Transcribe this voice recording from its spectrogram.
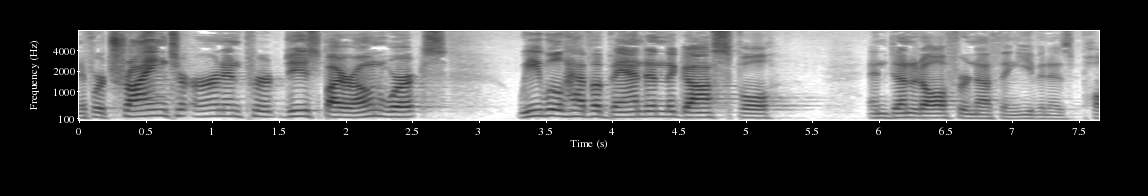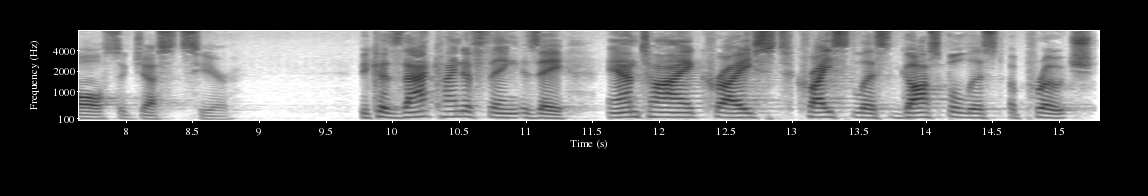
And if we're trying to earn and produce by our own works, we will have abandoned the gospel and done it all for nothing, even as Paul suggests here. Because that kind of thing is a anti-Christ, Christless, gospelless approach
